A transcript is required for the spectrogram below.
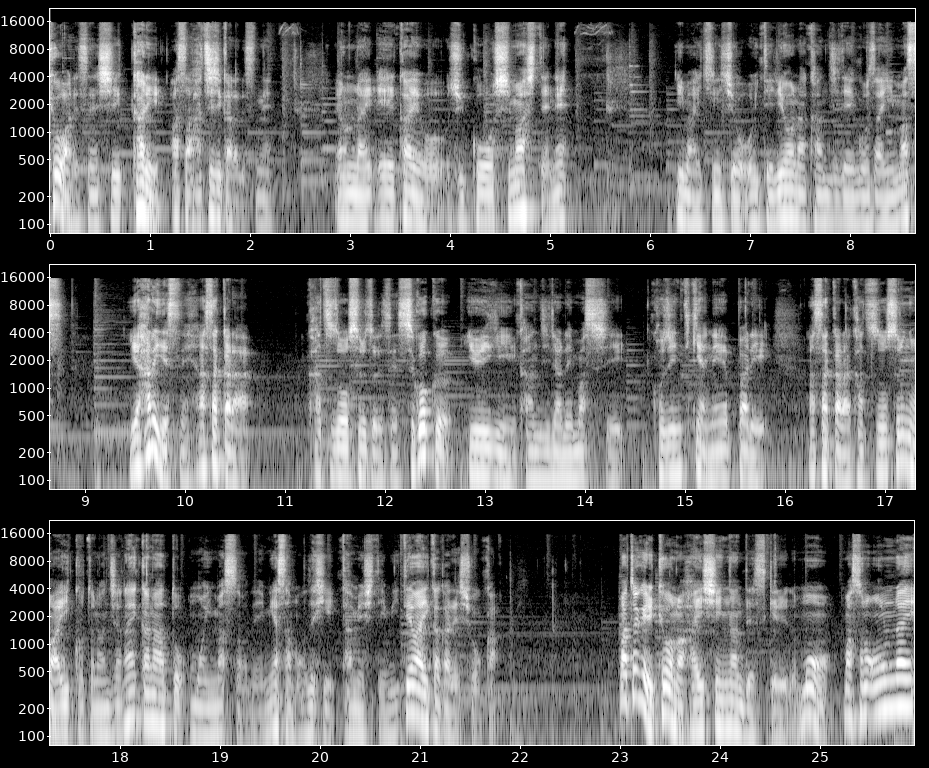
今日はですね、しっかり朝8時からですね、オンライン英会話を受講しましてね、今一日を置いているような感じでございます。やはりですね、朝から活動するとですね、すごく有意義に感じられますし、個人的にはね、やっぱり朝から活動するのはいいことなんじゃないかなと思いますので、皆さんもぜひ試してみてはいかがでしょうか。まあ、というわけで今日の配信なんですけれども、まあ、そのオンライン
